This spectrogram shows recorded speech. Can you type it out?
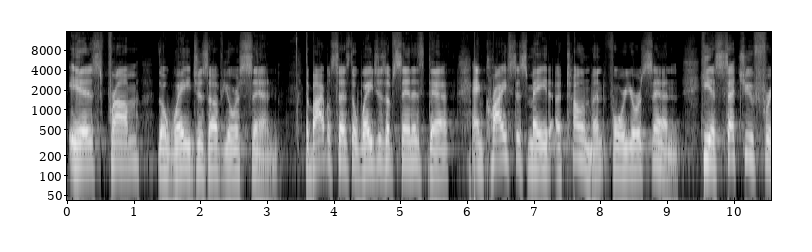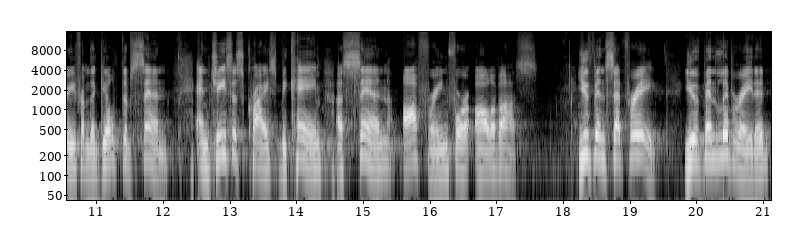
is from the wages of your sin. The Bible says the wages of sin is death, and Christ has made atonement for your sin. He has set you free from the guilt of sin, and Jesus Christ became a sin offering for all of us. You've been set free. You've been liberated.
